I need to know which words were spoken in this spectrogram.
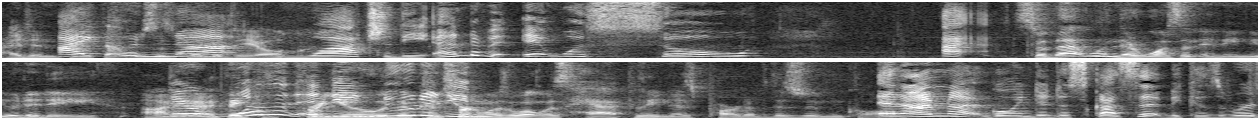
i didn't think I that could not big a deal watch the end of it. It was so I so that one there wasn't any nudity on There it i think wasn't for any you the concern was what was happening as part of the zoom call and I'm not going to discuss it because we're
